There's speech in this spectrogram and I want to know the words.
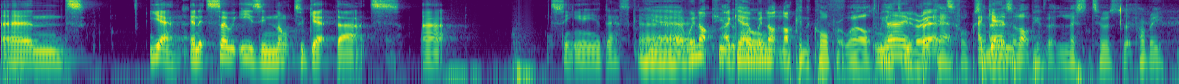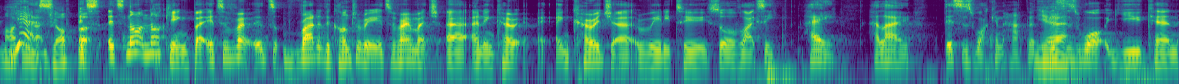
And yeah, and it's so easy not to get that at sitting in your desk. Uh, yeah, we're not again. We're not knocking the corporate world. We have to be very careful because I know there's a lot of people that listen to us that probably might be in that job. But it's it's not knocking, but it's a very it's rather the contrary. It's very much uh, an encour- encourager, really, to sort of like see, hey, hello, this is what can happen. Yeah. This is what you can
